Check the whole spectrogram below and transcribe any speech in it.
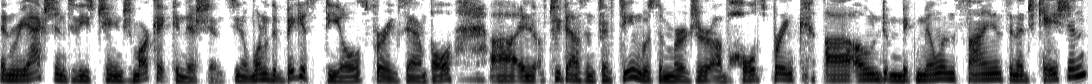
in reaction to these changed market conditions. You know, one of the biggest deals, for example, uh, of 2015 was the merger of Holtzbrinck uh, owned Macmillan Science and Education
